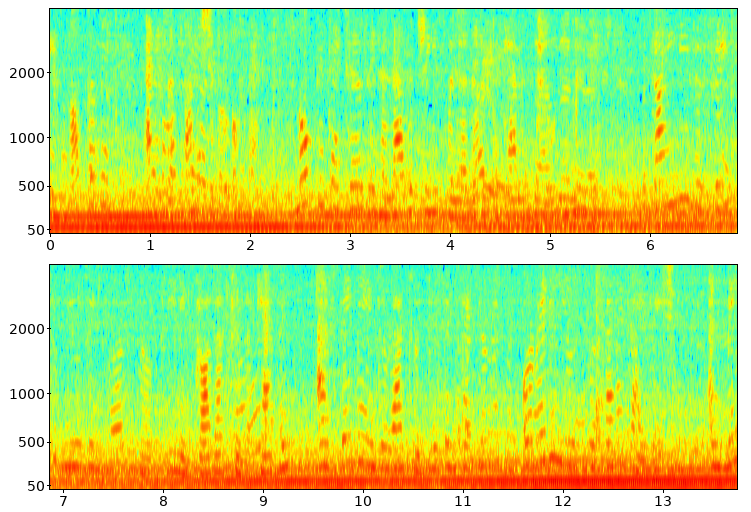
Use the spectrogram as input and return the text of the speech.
is not permitted and is a punishable offense. Smoke detectors in the lavatories will alert the cabin crew immediately. Kindly refrain from using personal cleaning products in the cabin as they may interact with disinfectants already used for sanitization and may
